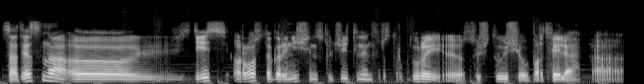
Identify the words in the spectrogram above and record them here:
Соответственно, э, здесь рост ограничен исключительно инфраструктурой э, существующего портфеля э,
